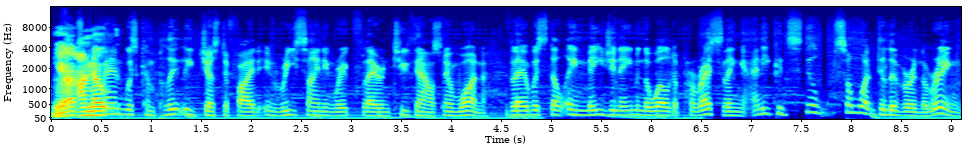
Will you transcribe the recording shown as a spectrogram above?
Yeah, I know. Man was completely justified in re-signing Ric Flair in 2001. Flair was still a major name in the world of pro wrestling, and he could still somewhat deliver in the ring.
